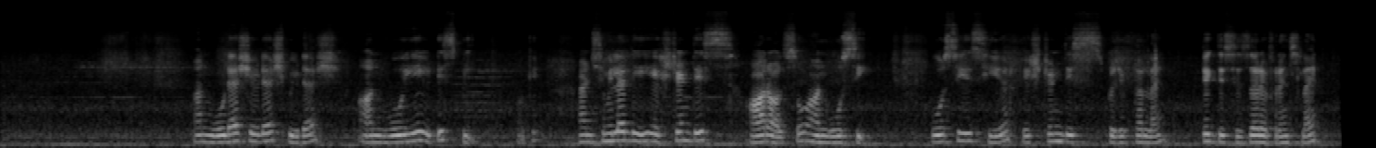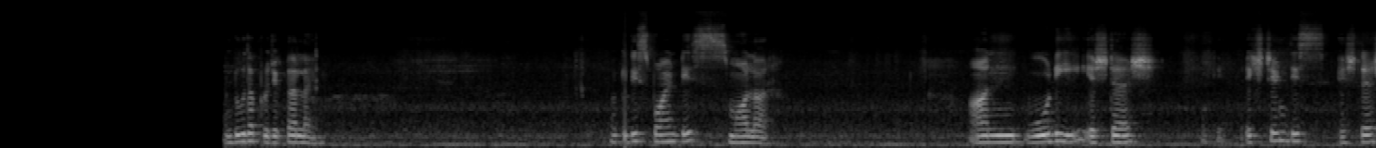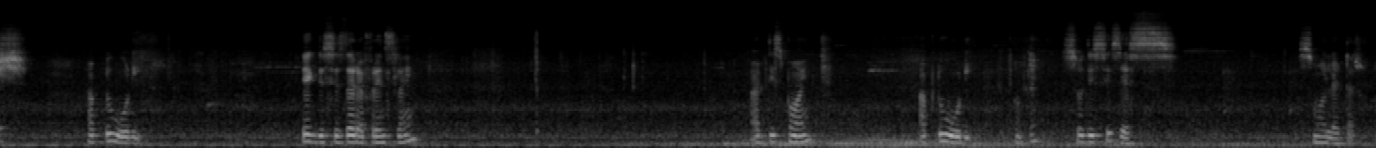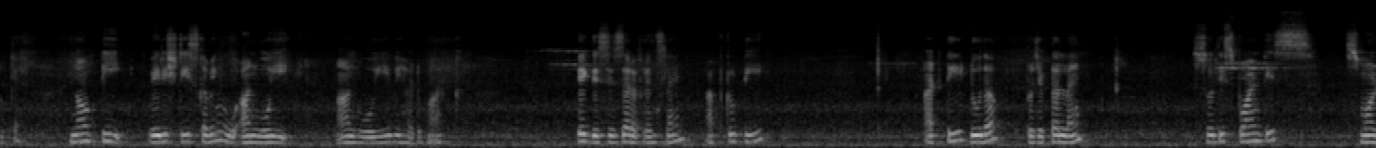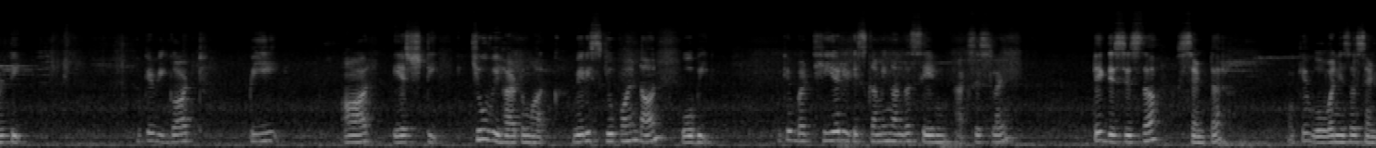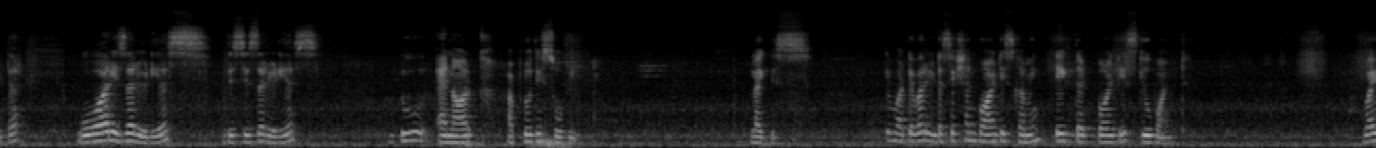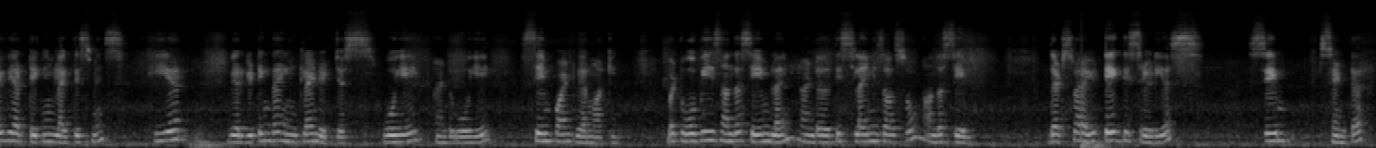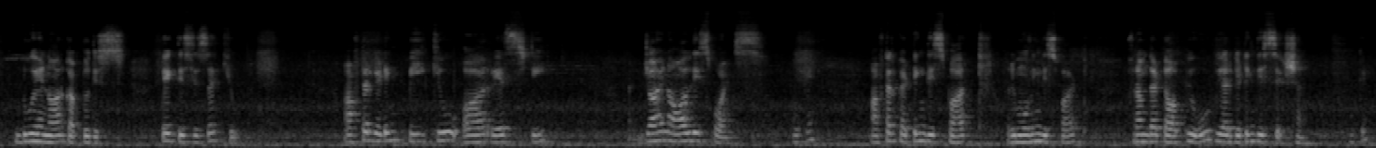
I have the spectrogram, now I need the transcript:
On o dash a dash p dash on oa it is p. Okay. And similarly extend this r also on oc oc is here. Extend this projector line. Take this is the reference line. Do the projector line. Okay this point is small r on OD S dash okay extend this S dash up to OD take this is the reference line. At this point up to OD okay. So this is S small letter okay. Now T where is T is coming? On OE on OE we had to mark. Take this is the reference line up to T. At T do the projector line so this point is small t. Okay we got p r s t. Q we have to mark. Where is q point? On ob okay but here it is coming on the same axis line. Take this is the center. Okay o1 is the center. Or is the radius. This is the radius. Do an arc up to this ob like this. Okay whatever intersection point is coming take that point is q point why we are taking like this means here we are getting the inclined edges oa and oa same point we are marking. But ob is on the same line and uh, this line is also on the same. That's why take this radius same center do an arc up to this. Take this is a q. After getting pq or st join all these points okay? After cutting this part removing this part from the top view we are getting this section okay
